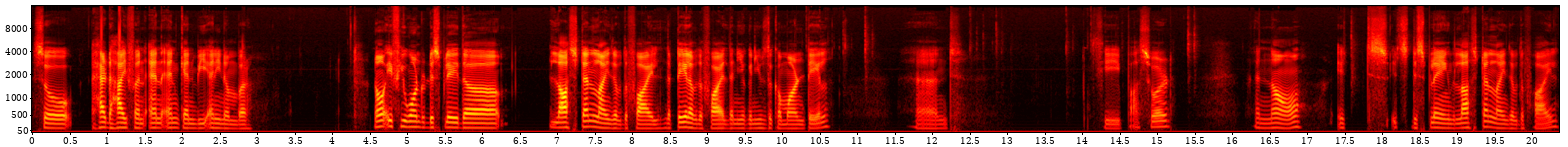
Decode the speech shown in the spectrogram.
so head hyphen n n can be any number. Now if you want to display the last 10 lines of the file the tail of the file then you can use the command tail and see password. And now it's it's displaying the last 10 lines of the file.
